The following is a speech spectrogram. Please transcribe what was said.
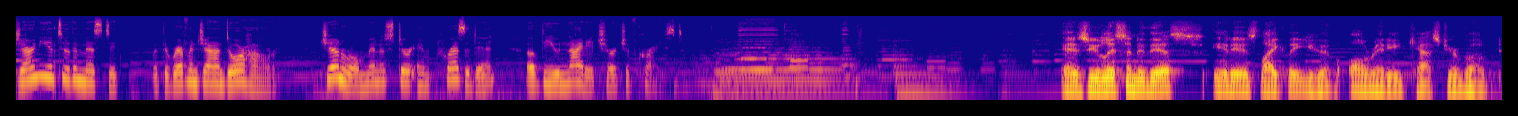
Journey into the Mystic with the Reverend John Dorhauer, General Minister and President of the United Church of Christ. As you listen to this, it is likely you have already cast your vote.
